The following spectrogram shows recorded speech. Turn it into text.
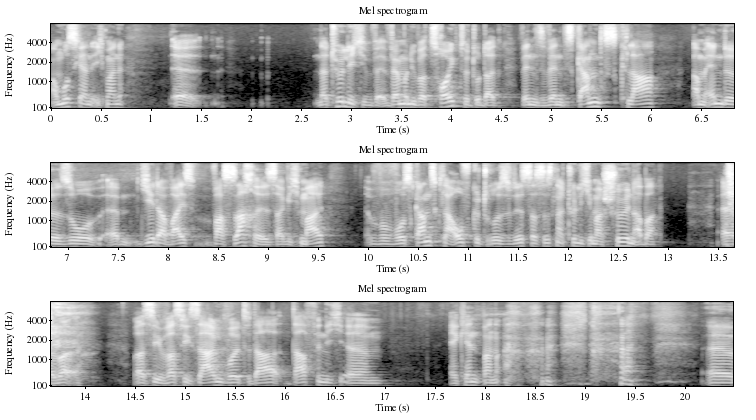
Man muss ja, ich meine, äh, natürlich, wenn man überzeugt wird oder wenn es ganz klar am Ende so ähm, jeder weiß, was Sache ist, sag ich mal, wo es ganz klar aufgedröselt ist, das ist natürlich immer schön, aber äh, was, ich, was ich sagen wollte, da, da finde ich, ähm, erkennt man, äh,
